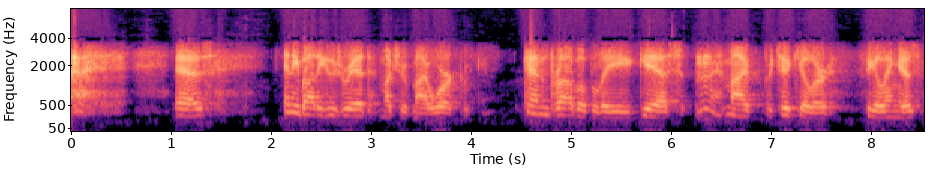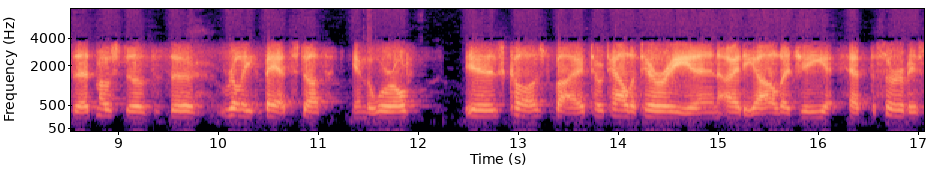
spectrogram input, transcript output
as anybody who's read much of my work can probably guess, my particular feeling is that most of the really bad stuff in the world is caused by totalitarian ideology at the service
